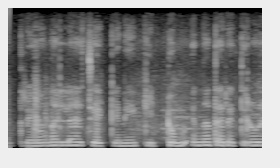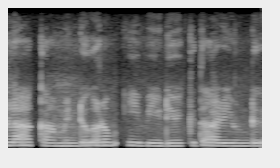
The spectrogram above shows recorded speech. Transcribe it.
എത്രയോ നല്ല ചെക്കനെ കിട്ടും എന്ന തരത്തിലുള്ള കമന്റുകളും ഈ വീഡിയോയ്ക്ക് താഴെയുണ്ട്.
